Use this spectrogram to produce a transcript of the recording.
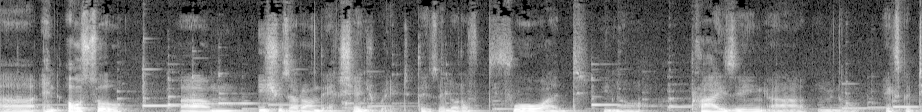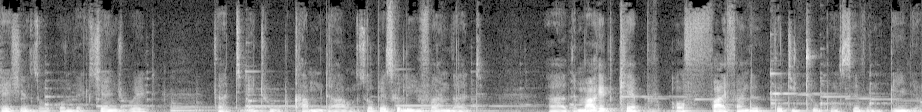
uh, and also um, issues around the exchange rate. There's a lot of forward, you know, pricing, uh, you know, expectations on the exchange rate that it will come down. So basically, you find that uh, the market cap of 532.7 billion.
